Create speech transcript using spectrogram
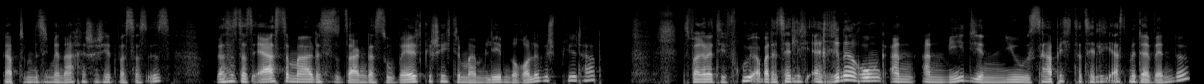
oder habe zumindest nicht mehr nachrecherchiert, was das ist. Das ist das erste Mal, dass ich sozusagen, dass so Weltgeschichte in meinem Leben eine Rolle gespielt hat. Das war relativ früh, aber tatsächlich Erinnerung an, an Medien-News habe ich tatsächlich erst mit der Wende.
